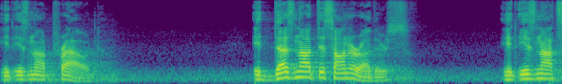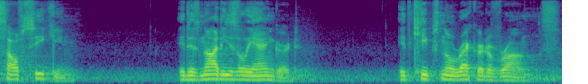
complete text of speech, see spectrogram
it is not proud, it does not dishonor others. It is not self seeking. It is not easily angered. It keeps no record of wrongs.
